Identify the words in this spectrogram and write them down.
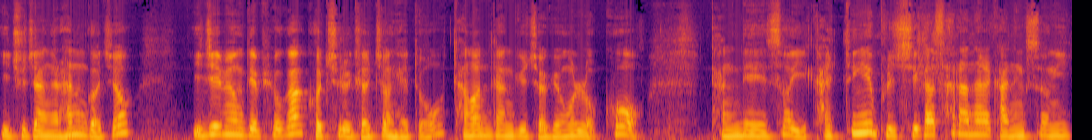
이 주장을 하는 거죠. 이재명 대표가 거취를 결정해도 당원 당규 적용을 놓고 당내에서 이 갈등의 불씨가 살아날 가능성이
